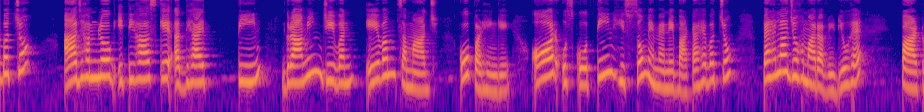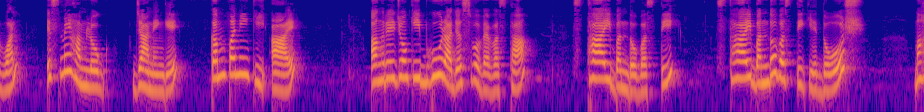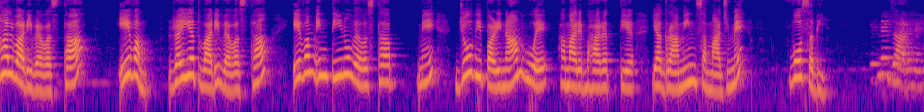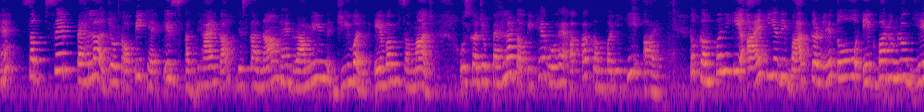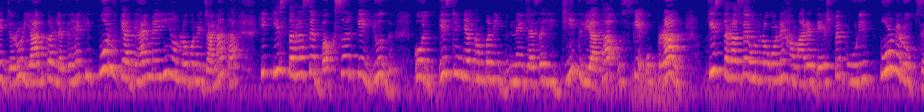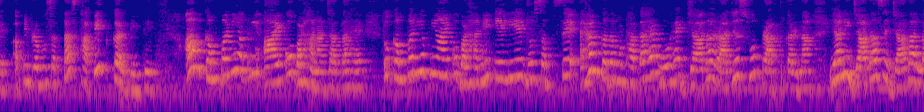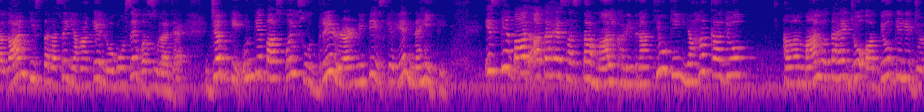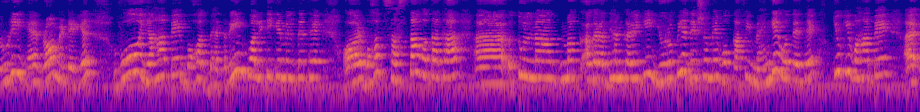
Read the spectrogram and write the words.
बच्चों। आज हम लोग इतिहास के अध्याय तीन, ग्रामीण जीवन एवं समाज को पढ़ेंगे और उसको तीन हिस्सों में मैंने बांटा है बच्चों। पहला जो हमारा वीडियो है, पार्ट वन, इसमें हम लोग जानेंगे कंपनी की आय, अंग्रेज़ों की भू राजस्व व्यवस्था स्थायी बंदोबस्ती स्थायी बंदोबस्ती के दोष, महलवारी व्यवस्था एवं रैयत रैयतवारी व्यवस्था एवं इन तीनों व्यवस्था में जो भी परिणाम हुए हमारे भारतीय या ग्रामीण समाज में, वो सभी। देखने जा रहे हैं, सबसे पहला जो टॉपिक है इस अध्याय का, जिसका नाम है ग्रामीण जीवन एवं समाज, उसका जो पहला टॉपिक है वो है आपका कंपनी की आय। तो कंपनी की आय की यदि बात कर ले तो एक बार हम लोग ये ज़रूर याद कर लेते हैं कि पूर्व के अध्याय में ही हम लोगों ने जाना था कि किस तरह से बक्सर के युद्ध को ईस्ट इंडिया कंपनी ने जैसे ही जीत लिया था, उसके उपरांत किस तरह से उन लोगों ने हमारे देश पे पूरी, पूर्ण रूप से अपनी प्रभु सत्ता स्थापित कर दी थी। अब कंपनी अपनी आय को बढ़ाना चाहता है तो कंपनी अपनी आय को बढ़ाने के लिए जो सबसे अहम कदम उठाता है, वो है ज़्यादा राजस्व प्राप्त करना, यानी ज़्यादा से ज़्यादा लगान किस तरह से यहाँ के लोगों से वसूला जाए, जबकि उनके पास कोई सुदृढ़ रणनीति इसके लिए नहीं थी। इसके बाद आता है सस्ता माल खरीदना, क्योंकि यहाँ का जो माल होता है जो औद्योग के लिए ज़रूरी है रॉ मटेरियल वो यहाँ पे बहुत बेहतरीन क्वालिटी के मिलते थे और बहुत सस्ता होता था। तुलनात्मक अगर अध्ययन करें कि यूरोपीय देशों में वो काफ़ी महँगे होते थे, क्योंकि वहाँ पे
